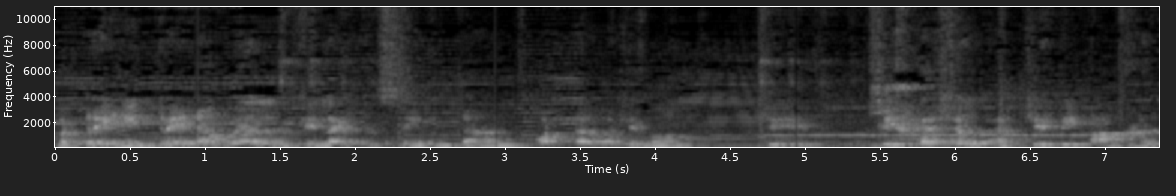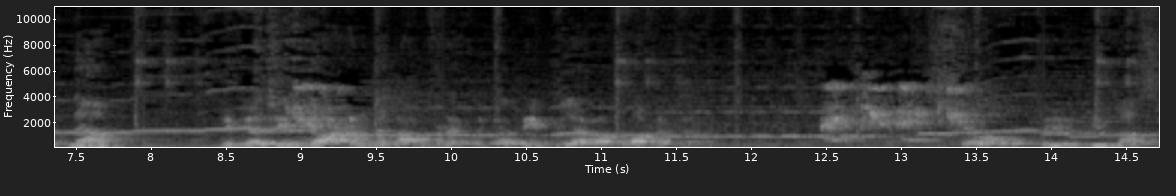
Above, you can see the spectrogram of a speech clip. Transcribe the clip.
But training, train her well. If she likes to sing, dance, whatever she wants. She, she's special and she'll be confident now. Because she's gotten the confidence because people have applauded her. Thank you. Thank you. So you, you must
